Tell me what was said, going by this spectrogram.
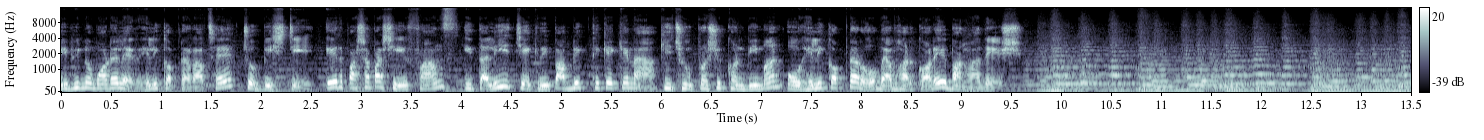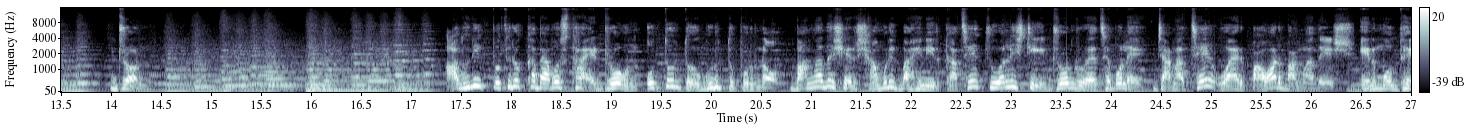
বিভিন্ন মডেলের হেলিকপ্টার আছে চব্বিশটি। এর পাশাপাশি ফ্রান্স, ইতালি, চেক রিপাবলিক থেকে কেনা কিছু প্রশিক্ষণ বিমান ও হেলিকপ্টারও ব্যবহার করে বাংলাদেশ। ড্রোন আধুনিক প্রতিরক্ষা ব্যবস্থায় ড্রোন অত্যন্ত গুরুত্বপূর্ণ। বাংলাদেশের সামরিক বাহিনীর কাছে চুয়াল্লিশটি ড্রোন রয়েছে বলে জানাচ্ছে ওয়ার পাওয়ার বাংলাদেশ। এর মধ্যে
